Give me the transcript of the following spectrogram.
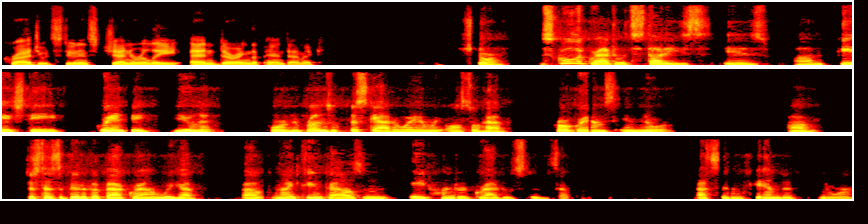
graduate students generally and during the pandemic? Sure. The School of Graduate Studies is um, PhD grantee unit for New Brunswick Piscataway, and we also have programs in Newark. Uh, just as a bit of a background, we have about 19,800 graduate students at That's in Camden, Newark,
